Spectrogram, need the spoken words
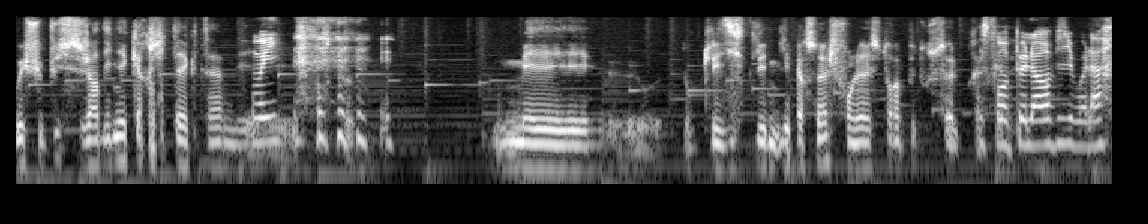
Oui, je suis plus jardinier qu'architecte. Hein, mais, oui. mais euh, donc les, les, personnages font leur histoire un peu tout seuls, presque. Ils font un peu leur vie, voilà.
